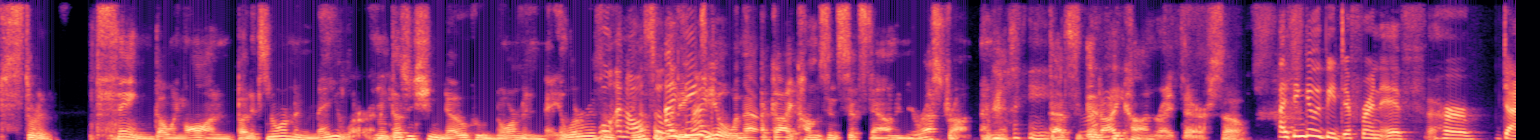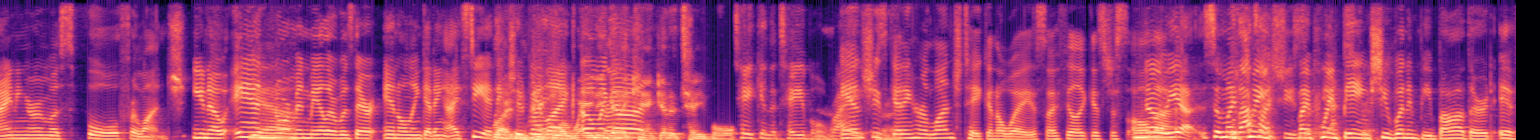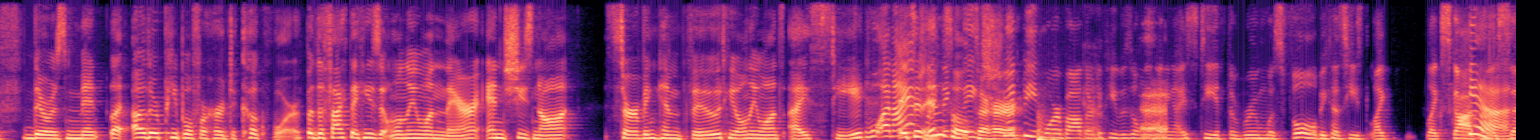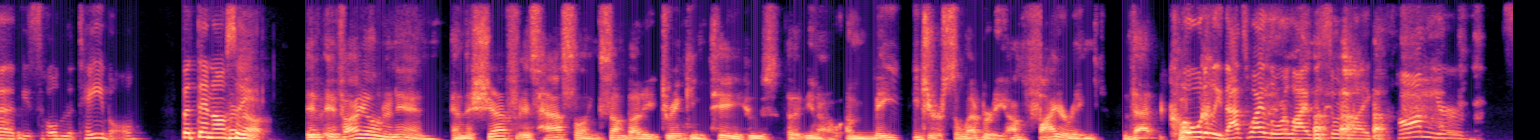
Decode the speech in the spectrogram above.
sort of thing going on, but it's Norman Mailer. I mean, doesn't she know who Norman Mailer is? Well, I and mean, that's also, a big right. deal when that guy comes and sits down in your restaurant. I mean, that's an icon right there. So I think it would be different if her dining room was full for lunch, you know, and Yeah. Norman Mailer was there and only getting iced tea. I think right, she'd and be people like, oh waiting oh my and God. they can't get a table. Taking the table, right? And she's Right. getting her lunch taken away, so I feel like it's just all no, that. yeah. So my Well, that's why point, she's my the point being, she wouldn't be bothered if there was meant like other people for her to cook for. But the fact that he's the only one there and she's not serving him food, he only wants iced tea. Well, and I it's an insult think they to her. should be more bothered if he was only getting iced tea if the room was full because he's like like Scott Yeah. said he's holding the table. But then also. If, if I own an inn and the chef is hassling somebody drinking tea who's, uh, you know, a major celebrity, I'm firing that cook. Totally. That's why Lorelai was sort of like, calm your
